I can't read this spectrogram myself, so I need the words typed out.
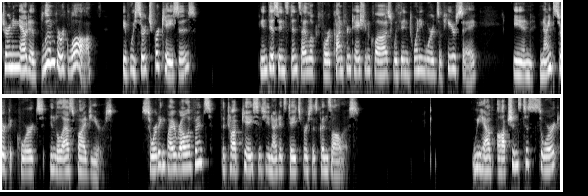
Turning now to Bloomberg Law, if we search for cases, in this instance, I looked for a confrontation clause within 20 words of hearsay in Ninth Circuit courts in the last five years. Sorting by relevance, the top case is United States versus Gonzalez. We have options to sort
